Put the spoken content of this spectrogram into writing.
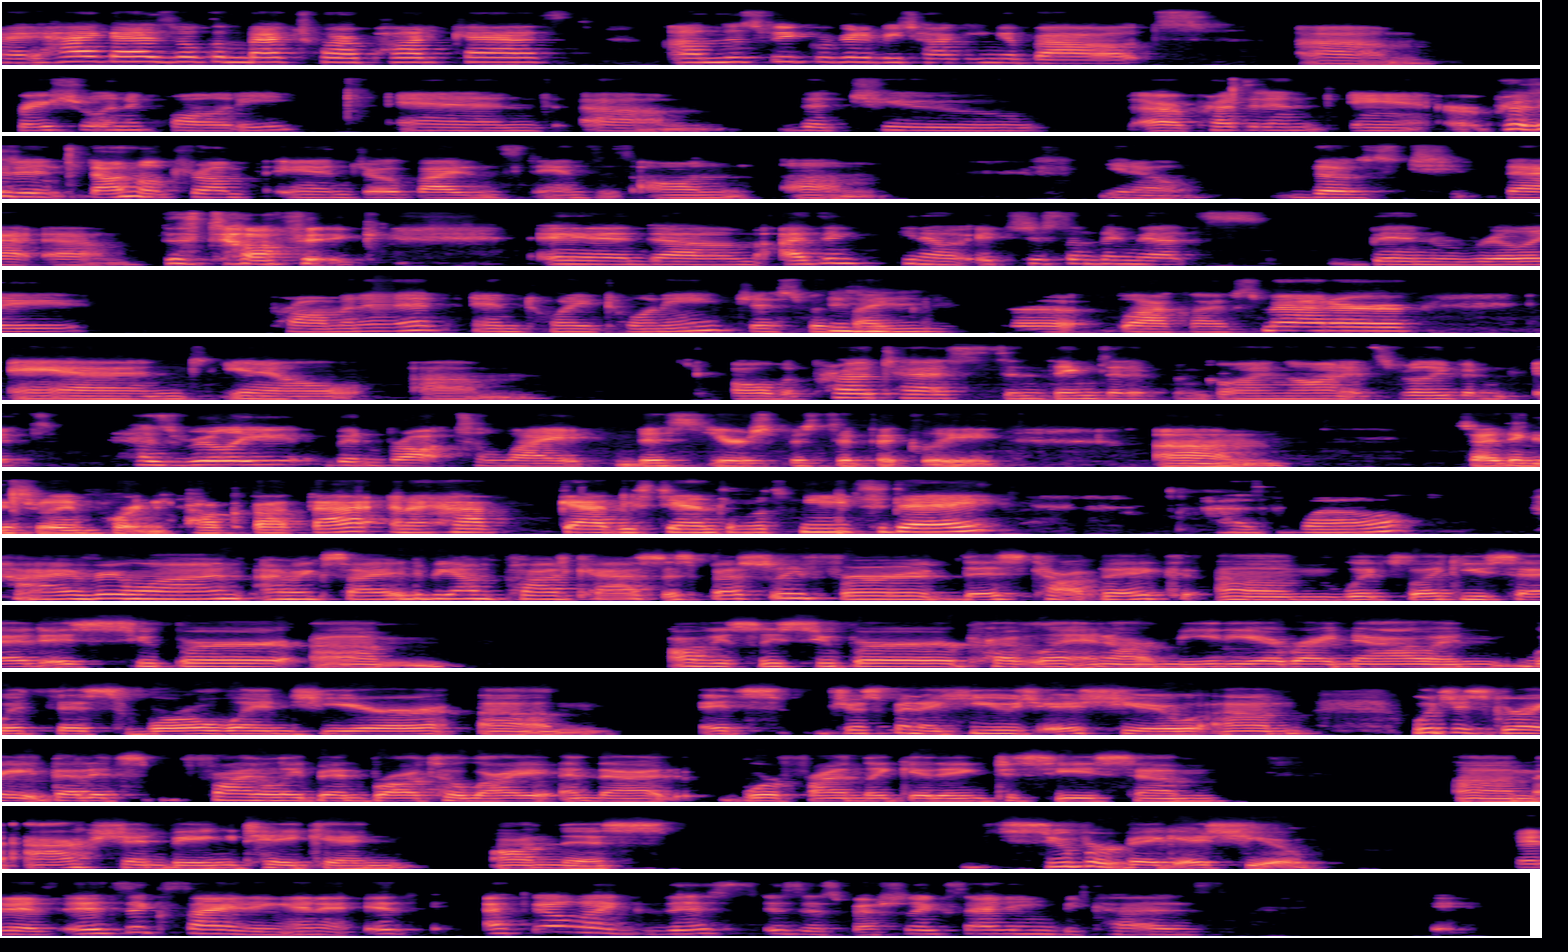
All right, hi guys, welcome back to our podcast. Um, this week we're going to be talking about um, racial inequality and um, the two uh, President and or President Donald Trump and Joe Biden stances on, um, you know, those two, that um, this topic. And um, I think you know it's just something that's been really prominent in 2020, just with mm-hmm. like the Black Lives Matter and you know um, all the protests and things that have been going on. It's really been it has really been brought to light this year specifically. Um, so I think it's really important to talk about that. And I have Gabby Stanza with me today as well. Hi, everyone. I'm excited to be on the podcast, especially for this topic, um, which, like you said, is super, um, obviously, super prevalent in our media right now. And with this whirlwind year, um, it's just been a huge issue, um, which is great that it's finally been brought to light and that we're finally getting to see some um, action being taken on this super big issue. It is. It's exciting, and it, it. I feel like this is especially exciting because,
